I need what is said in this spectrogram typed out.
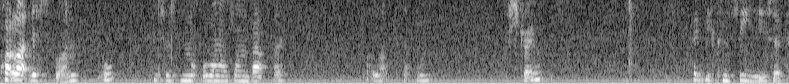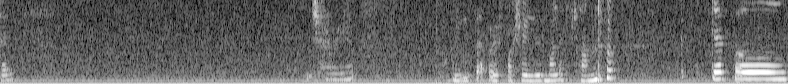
Quite like this one. Oh, this is not the one I was on about though. Quite like that one. Strength. Hope you can see these okay. Chariot. Probably be better if I show you with my left hand. Devil.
